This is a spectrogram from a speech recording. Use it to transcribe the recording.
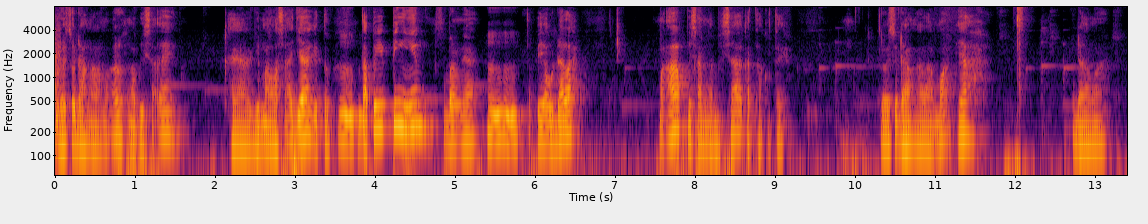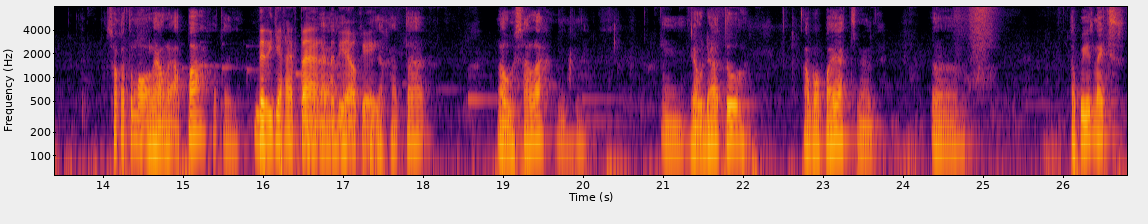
Terus sudah nggak lama, eh nggak bisa eh kayak lagi malas aja gitu. Tapi pingin sebenarnya. Mm-mm. Tapi ya udahlah. Maaf bisa nggak bisa kata aku teh. Terus sudah nggak lama, ya udah mah. Sok tuh mau oleh-oleh apa katanya. Dari Jakarta Ya, kata dia, oke. di Jakarta nggak usah lah Hmm, ya udah tuh nggak apa-apa ya cina. Eh, tapi next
